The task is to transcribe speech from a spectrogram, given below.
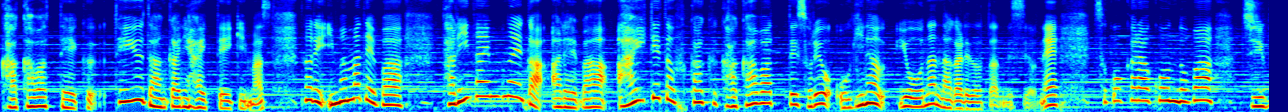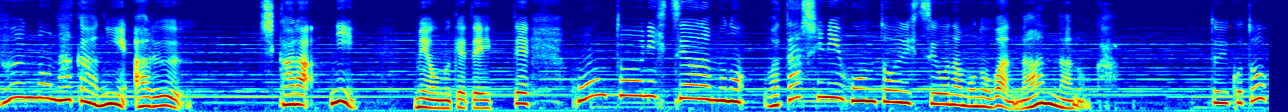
関わっていくっていう段階に入っていきます。なので今までは足りないものがあれば相手と深く関わってそれを補うような流れだったんですよね。そこから今度は自分の中にある力に目を向けていって本当に必要なもの私に本当に必要なものは何なのかということを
